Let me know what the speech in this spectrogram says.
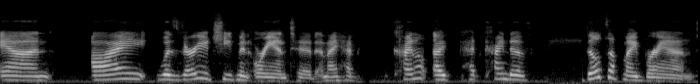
And I was very achievement oriented and I had kind of I had kind of built up my brand,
